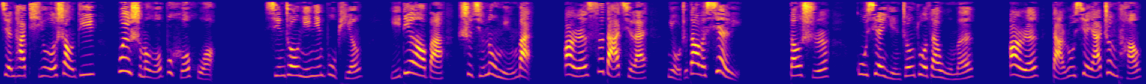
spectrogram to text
见他提鹅上堤，为什么鹅不合伙？心中泥泞不平。”一定要把事情弄明白。二人厮打起来，扭着到了县里。当时顾县尹正坐在午门，二人打入县衙正堂。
